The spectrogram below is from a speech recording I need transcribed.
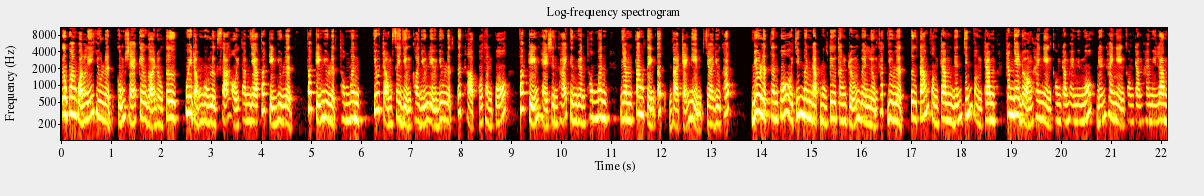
Cơ quan quản lý du lịch cũng sẽ kêu gọi đầu tư, huy động nguồn lực xã hội tham gia phát triển du lịch, phát triển du lịch thông minh, chú trọng xây dựng kho dữ liệu du lịch tích hợp của thành phố, phát triển hệ sinh thái kinh doanh thông minh nhằm tăng tiện ích và trải nghiệm cho du khách. Du lịch thành phố Hồ Chí Minh đặt mục tiêu tăng trưởng về lượng khách du lịch từ 8% đến 9% trong giai đoạn 2021 đến 2025,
